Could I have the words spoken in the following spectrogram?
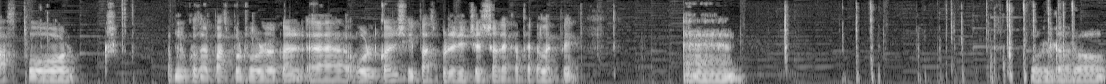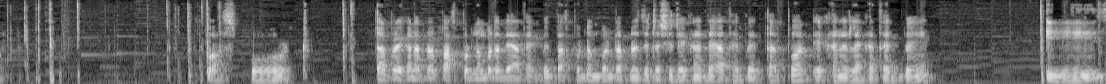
পাসপোর্ট আপনি কোথায় পাসপোর্ট হোল্ডার করেন হোল্ড করেন, সেই পাসপোর্টের ডিটেলসটা লেখা থাকা লাগবে। এন্ড হোল্ডার অফ পাসপোর্ট তারপর এখানে আপনার পাসপোর্ট নাম্বারটা দেওয়া থাকবে। পাসপোর্ট নাম্বারটা আপনার যেটা, সেটা এখানে দেওয়া থাকবে। তারপর এখানে লেখা থাকবে ইজ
